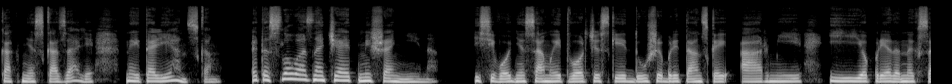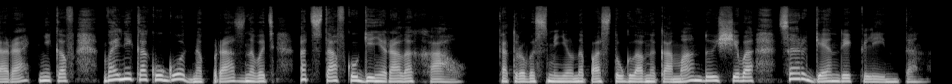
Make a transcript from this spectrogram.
Как мне сказали, на итальянском это слово означает «мешанина». И сегодня самые творческие души британской армии и ее преданных соратников вольны как угодно праздновать отставку генерала Хау, которого сменил на посту главнокомандующего сэр Генри Клинтон.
